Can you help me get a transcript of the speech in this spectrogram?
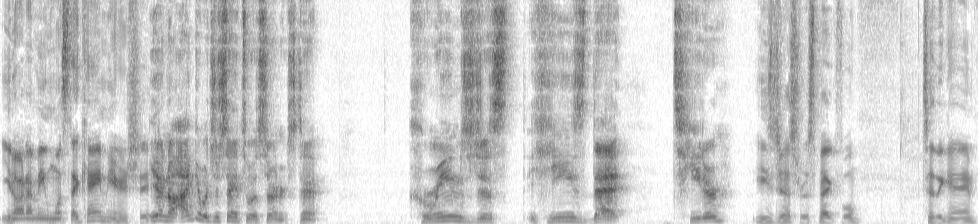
You know what I mean? Once they came here and shit. Yeah, no, I get what you're saying to a certain extent. Kareem's just he's that teeter. He's just respectful to the game.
